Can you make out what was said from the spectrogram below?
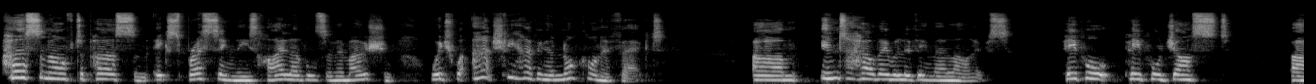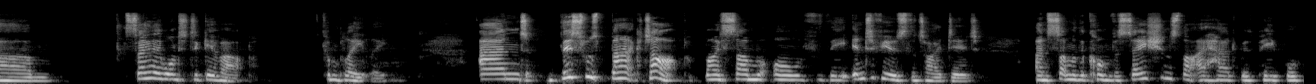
person after person expressing these high levels of emotion, which were actually having a knock-on effect um, into how they were living their lives. People, people just um, saying they wanted to give up completely. And this was backed up by some of the interviews that I did and some of the conversations that I had with people,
